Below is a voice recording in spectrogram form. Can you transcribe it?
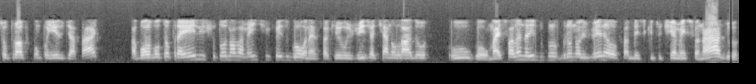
seu próprio companheiro de ataque. A bola voltou para ele, chutou novamente e fez o gol, né? Só que o juiz já tinha anulado o gol. Mas falando ali do Bru- Bruno Oliveira, o Fabrício, que tu tinha mencionado,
